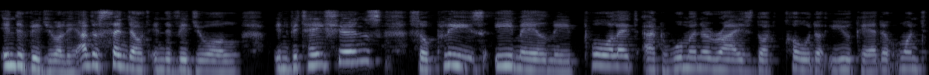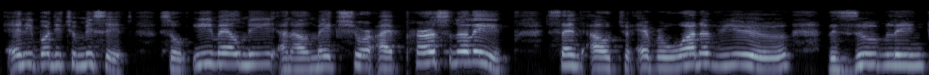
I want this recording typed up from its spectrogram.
individually, I'll just send out individual invitations. So please email me, paulette at womanarise.co.uk. I don't want anybody to miss it. So email me and I'll make sure I personally send out to every one of you the Zoom link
